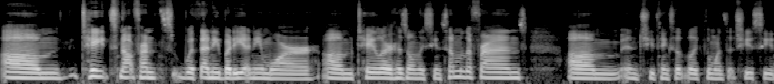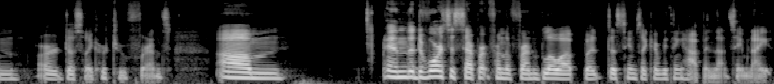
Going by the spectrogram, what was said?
Um, Tate's not friends with anybody anymore. Um, Taylor has only seen some of the friends, um, and she thinks that like the ones that she's seen are just like her true friends. Um, and the divorce is separate from the friend blow up, but just seems like everything happened that same night,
